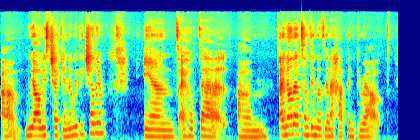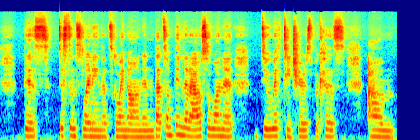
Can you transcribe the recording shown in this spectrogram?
um, we always check in with each other. And I hope that um, I know that's something that's gonna happen throughout this distance learning that's going on, and that's something that I also want to do with teachers because um,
